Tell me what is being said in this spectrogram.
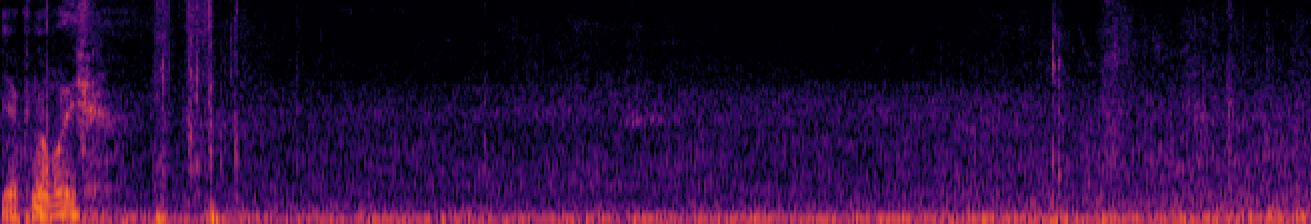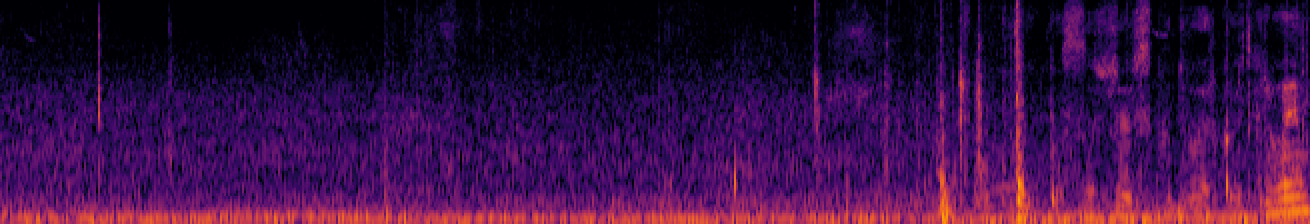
Як новий. Відкриваємо.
